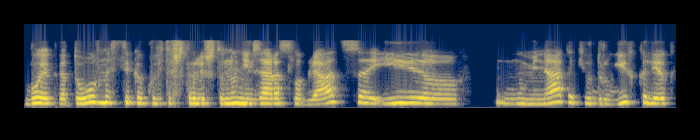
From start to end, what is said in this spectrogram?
боеготовности какой-то, что ли, что ну, нельзя расслабляться. И э, у меня, как и у других коллег,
